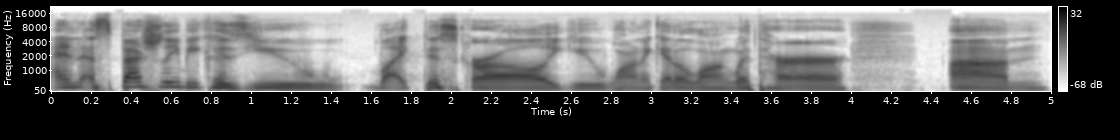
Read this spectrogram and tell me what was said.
and especially because you like this girl, you want to get along with her. Um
